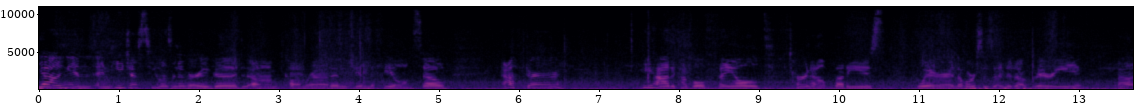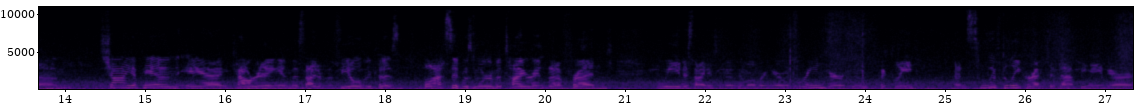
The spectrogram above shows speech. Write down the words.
young and and he just he wasn't a very good um, comrade in, in the field so after he had a couple failed turnout buddies where the horses ended up very um, shy of him and cowering in the side of the field because Blasted was more of a tyrant than a friend we decided to move him over here with Ranger, who quickly and swiftly corrected that behavior.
